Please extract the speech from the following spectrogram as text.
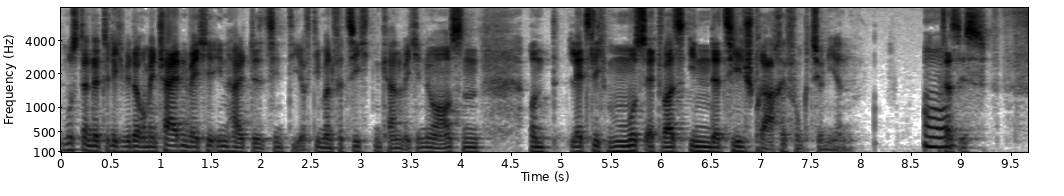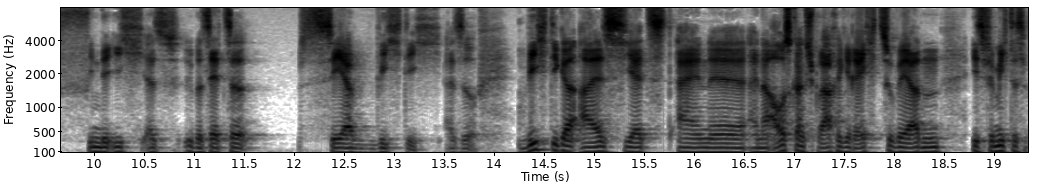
muss dann natürlich wiederum entscheiden, welche Inhalte sind die, auf die man verzichten kann, welche Nuancen. Und letztlich muss etwas in der Zielsprache funktionieren. Mhm. Das ist, finde ich, als Übersetzer sehr wichtig. Also wichtiger als jetzt eine, einer Ausgangssprache gerecht zu werden, ist für mich, dass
